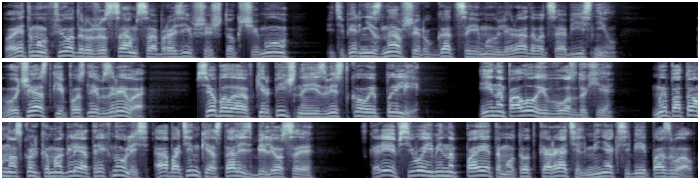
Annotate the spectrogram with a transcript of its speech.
Поэтому Федор, уже сам сообразивший, что к чему, и теперь не знавший, ругаться ему или радоваться, объяснил. В участке после взрыва все было в кирпичной и известковой пыли. И на полу, и в воздухе. Мы потом, насколько могли, отряхнулись, а ботинки остались белесые. Скорее всего, именно поэтому тот каратель меня к себе и позвал.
